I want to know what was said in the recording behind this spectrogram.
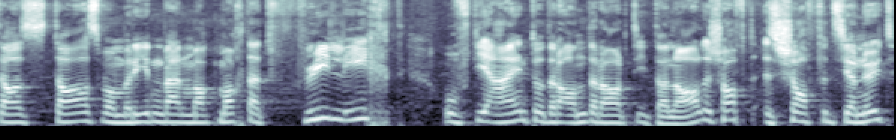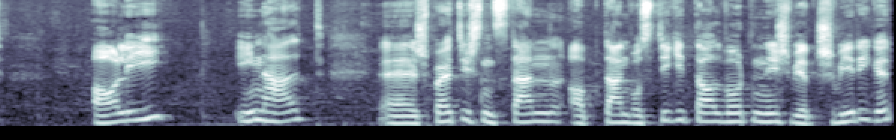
dass das, was man irgendwann mal gemacht hat, vielleicht auf die eine oder andere Art in die Annalen schafft. Es schaffen es ja nicht alle Inhalte. Äh, spätestens dann, ab dann, wo es digital geworden ist, wird es schwieriger,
